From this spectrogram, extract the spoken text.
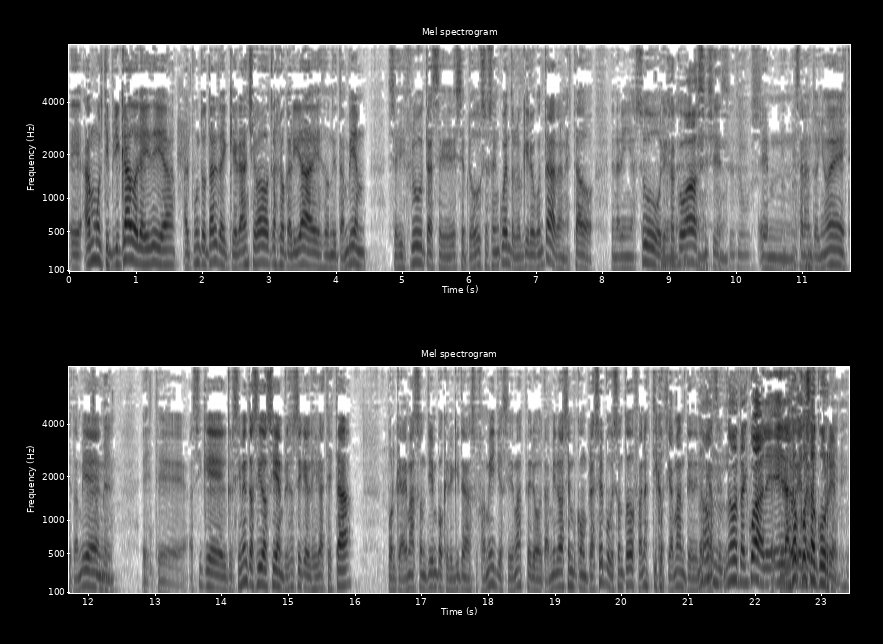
eh, han multiplicado la idea al punto tal de que la han llevado a otras localidades donde también se disfruta, se, se produce ese encuentro, lo quiero contar, han estado en la línea sur, En Jacobá, en- sí, sí, en- San Antonio Este también, También. este, así que el crecimiento ha sido siempre, yo sé que el desgaste está, porque además son tiempos que le quitan a sus familias y demás, pero también lo hacen con placer porque son todos fanáticos y amantes de lo que No, hacen. no, tal cual. Este, es las dos es cosas ocurren.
